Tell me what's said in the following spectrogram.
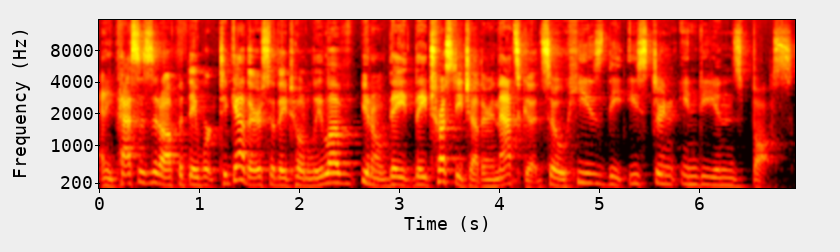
And he passes it off, but they work together, so they totally love, you know, they they trust each other, and that's good. So he's the Eastern Indians' boss.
